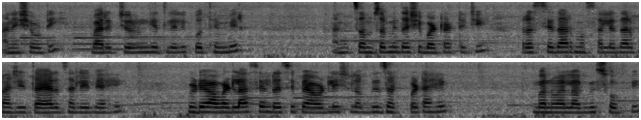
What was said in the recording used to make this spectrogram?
आणि शेवटी बारीक चिरून घेतलेली कोथिंबीर आणि चमचमीत अशी बटाट्याची रस्सेदार मसालेदार भाजी तयार झालेली आहे. व्हिडिओ आवडला असेल रेसिपी आवडली असेल अगदी झटपट आहे. बनवायला अगदी सोपी.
